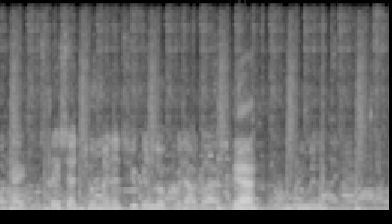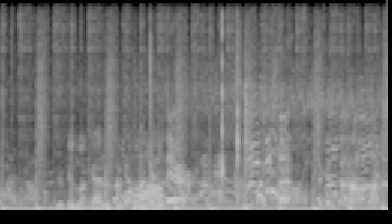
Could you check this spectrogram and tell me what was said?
Okay, they said two minutes you can look without glasses. Yeah. Two minutes. You can look at it for two minutes. there! Look at the uh,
